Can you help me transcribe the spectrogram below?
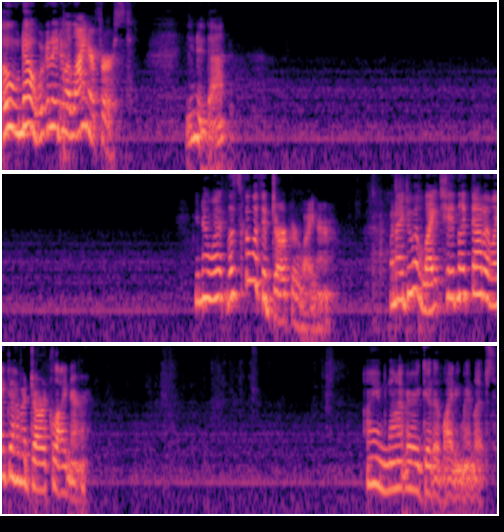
Oh, no, we're going to do a liner first. You knew that. You know what? Let's go with a darker liner. When I do a light shade like that, I like to have a dark liner. I am not very good at lighting my lips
